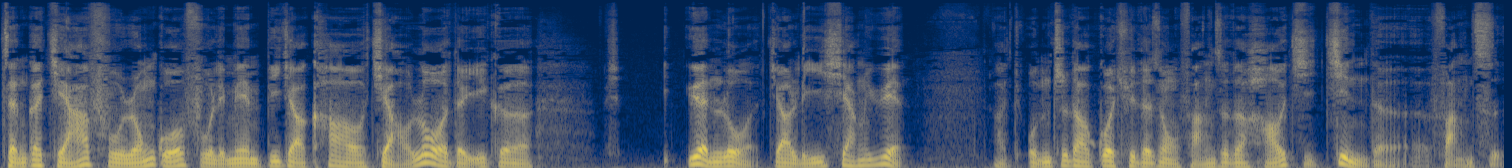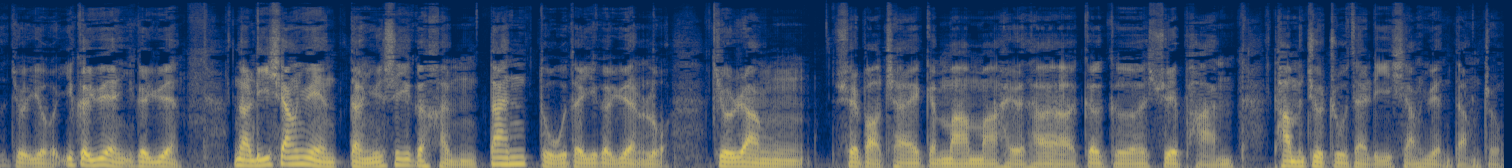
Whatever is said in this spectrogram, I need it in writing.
整个贾府荣国府里面比较靠角落的一个院落叫梨香院。我们知道过去的这种房子都好几进的房子，就有一个院一个院。那梨香院等于是一个很单独的一个院落，就让薛宝钗跟妈妈还有他哥哥薛蟠，他们就住在梨香院当中。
